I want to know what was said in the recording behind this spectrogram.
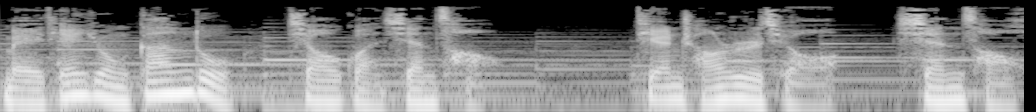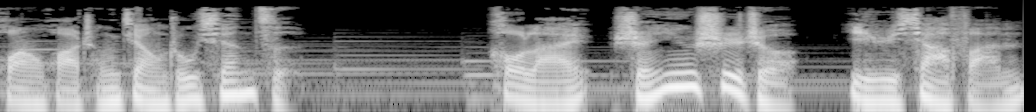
每天用甘露浇灌仙草，天长日久。仙草幻化成绛珠仙子，后来神瑛侍者意欲下凡，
